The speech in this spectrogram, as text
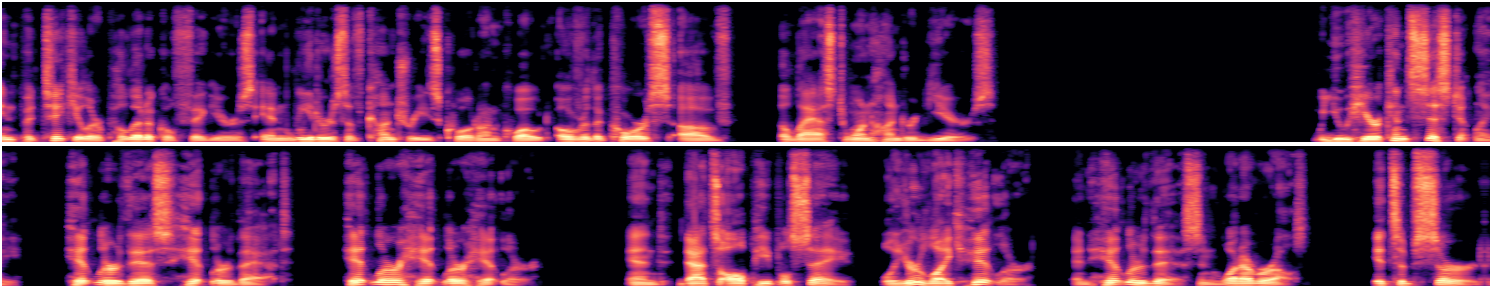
in particular political figures and leaders of countries, quote unquote, over the course of the last 100 years. You hear consistently Hitler this, Hitler that. Hitler, Hitler, Hitler. And that's all people say. Well, you're like Hitler, and Hitler this, and whatever else. It's absurd.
